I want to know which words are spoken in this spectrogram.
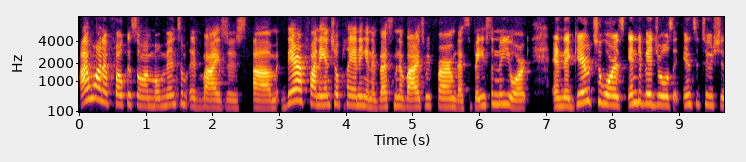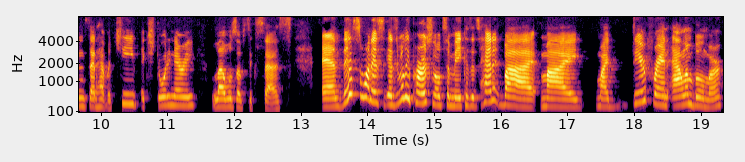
I want to focus on Momentum Advisors. Um, they're a financial planning and investment advisory firm that's based in New York, and they're geared towards individuals and institutions that have achieved extraordinary levels of success. And this one is, is really personal to me because it's headed by my my dear friend Alan Boomer.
